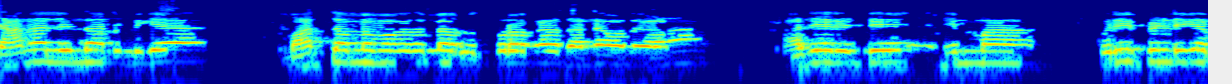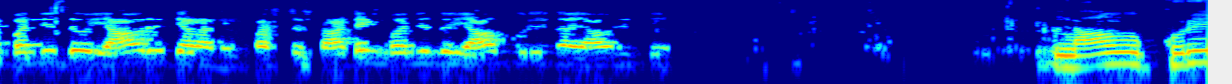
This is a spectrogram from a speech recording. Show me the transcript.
ಚಾನಲ್ ಇಂದ ನಿಮಗೆ ಮತ್ತೊಮ್ಮೆ ಮಗದೊಮ್ಮೆ ಹೃತ್ಪೂರ್ವಕ ಧನ್ಯವಾದಗಳನ್ನ ಅದೇ ರೀತಿ ನಿಮ್ಮ ಕುರಿ ಫೀಲ್ಡ್ಗೆ ಬಂದಿದ್ದು ಯಾವ ರೀತಿ ಅಣ್ಣ? ನೀವು ಫಸ್ಟ್ ಸ್ಟಾರ್ಟಿಂಗ್ ಬಂದಿದ್ದು ಯಾವ ಕುರಿಯಿಂದ ಯಾವ ರೀತಿ? ನಾವು ಕುರಿ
